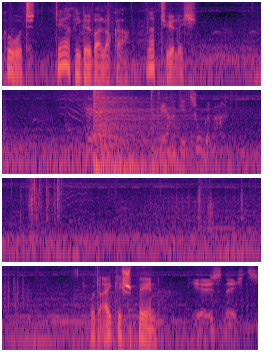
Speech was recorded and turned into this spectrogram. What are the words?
Gut, der Riegel war locker. Natürlich. Hey, wer hat die zugemacht? wollte eigentlich spähen. Hier ist nichts.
